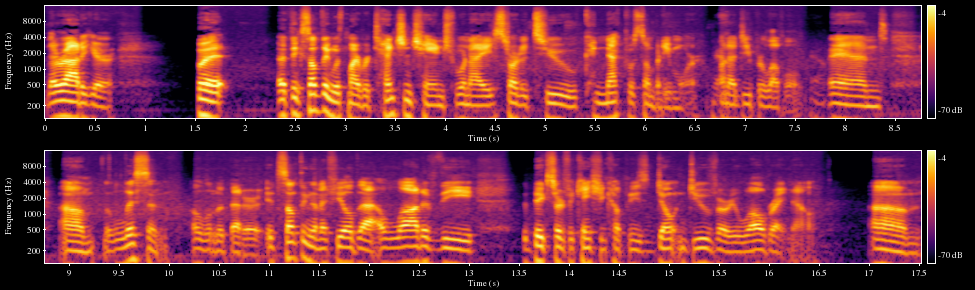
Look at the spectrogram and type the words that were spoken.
they're out of here. But I think something with my retention changed when I started to connect with somebody more yeah. on a deeper level yeah. and um, listen a little bit better. It's something that I feel that a lot of the the big certification companies don't do very well right now. Um,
